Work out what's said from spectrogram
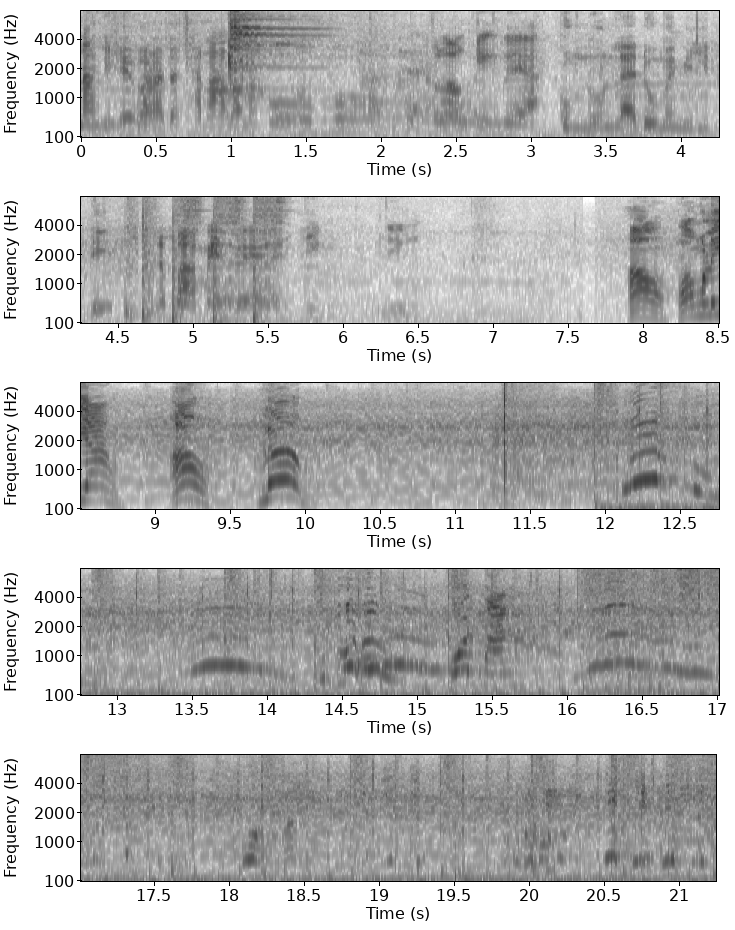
นั่งเฉยๆก็น่าจะชนะแล้วนะครูพวกเราเก่งด้วยอะกลุ่มนู้นแลดูไม่มีฤทธิ์เดชแล้วปาแม่นด้วยอันนี้จริงจริงเอาพร้อมกันหรือยังเอาเริ่มโคตรมันทีมนู้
